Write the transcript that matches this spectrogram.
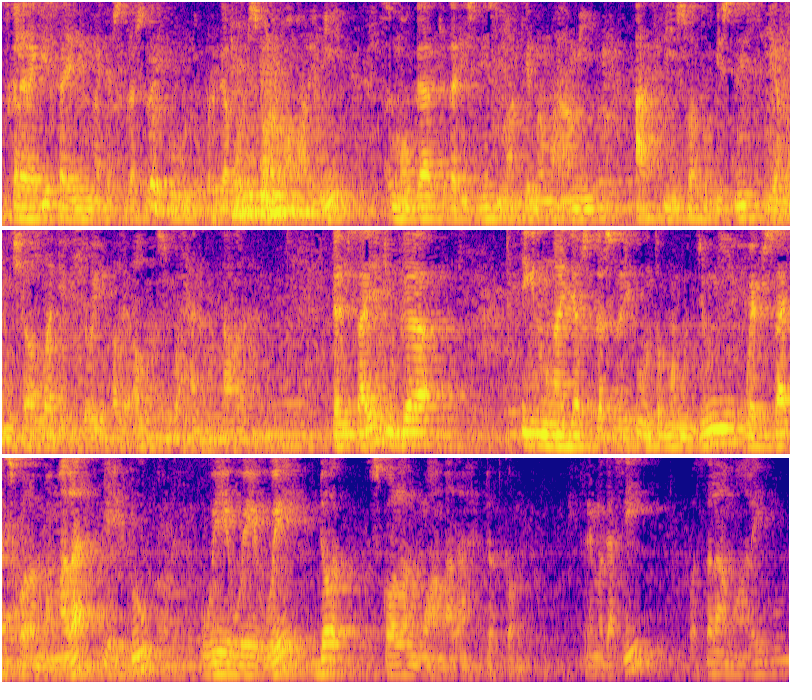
sekali lagi saya ingin mengajak saudara-saudariku untuk bergabung di sekolah amal ini. Semoga kita di sini semakin memahami arti suatu bisnis yang insya Allah diridhoi oleh Allah Subhanahu Wa Taala. Dan saya juga ingin mengajak saudara-saudariku untuk mengunjungi website sekolah muamalah yaitu www.sekolahmuamalah.com. Terima kasih. والسلام عليكم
